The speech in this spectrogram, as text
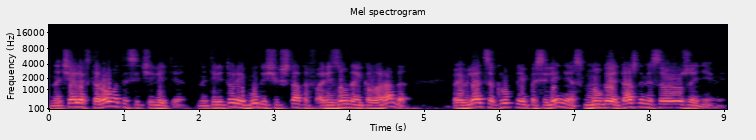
В начале второго тысячелетия на территории будущих штатов Аризона и Колорадо появляются крупные поселения с многоэтажными сооружениями.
